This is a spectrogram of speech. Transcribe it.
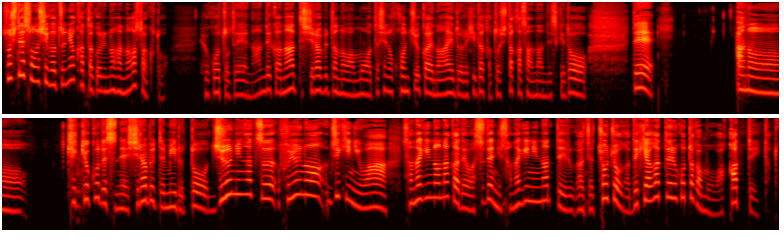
そしてその4月にはカタクリの花が咲くと。いうことで、なんでかなって調べたのはもう私の昆虫界のアイドル、日高俊隆さんなんですけど、で、あのー結局ですね、調べてみると、12月、冬の時期には、さなぎの中ではすでにさなぎになっている、あ、じゃあ、蝶々が出来上がっていることがもう分かっていたと。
